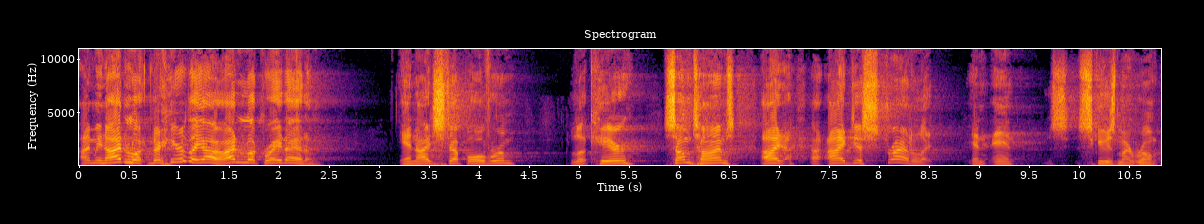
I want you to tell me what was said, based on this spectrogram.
I mean, I'd look, here they are. I'd look right at them. And I'd step over them, look here. Sometimes I'd, I'd just straddle it and, and excuse my rump,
